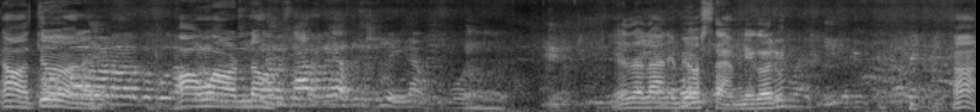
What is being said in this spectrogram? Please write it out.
अँ त्यो अँ उहाँबाट नौ यसलाई लाने व्यवस्था हामीले गरौँ अँ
